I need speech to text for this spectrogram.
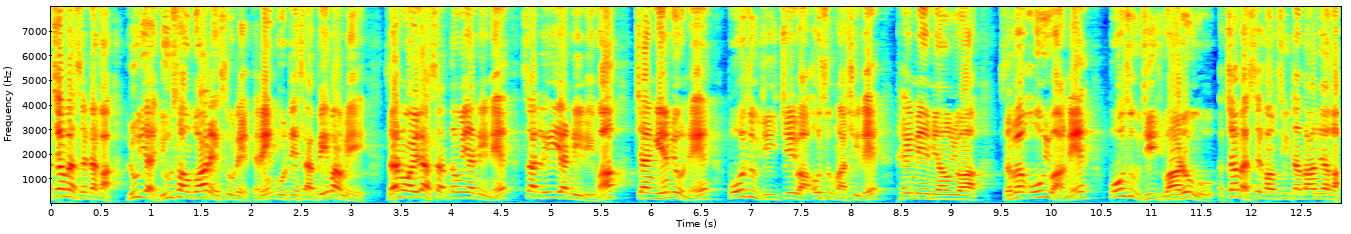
အကြမ်းဖက်စစ်တပ်ကလူရက်ယူဆောင်သွားတယ်ဆိုတဲ့သတင်းကိုတင်ဆက်ပေးပါမယ်။ဇန်နဝါရီလ23ရက်နေ့နဲ့14ရက်နေ့တွေမှာကြံကင်းမြို့နယ်ပိုးစုကြီးကျေးရွာအုပ်စုမှာရှိတဲ့ထိန်မင်းမြောင်ရွာစပတ်အိုးရွာနဲ့ပိုးစုကြီးရွာတို့ကိုအကြမ်းဖက်စစ်ကောင်စီတပ်သားများက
